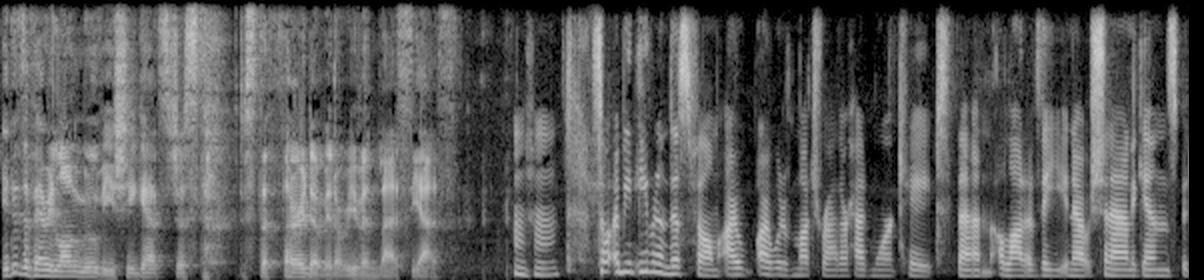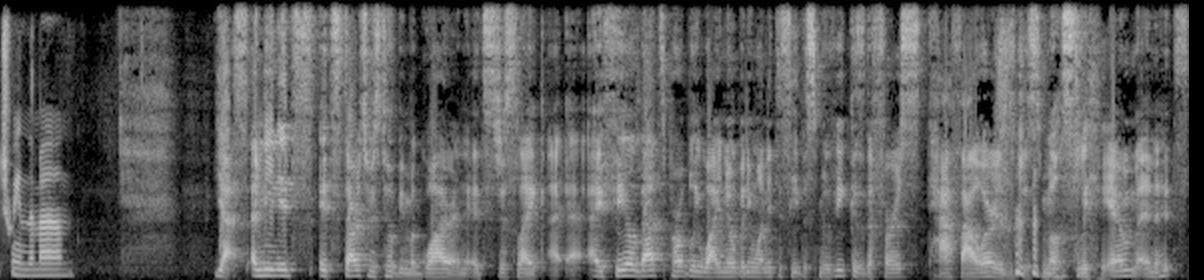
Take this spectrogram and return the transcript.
It is a very long movie. She gets just just a third of it or even less, yes. So I mean, even in this film, I I would have much rather had more Cate than a lot of the you know shenanigans between the men. Yes, I mean it's it starts with Tobey Maguire, and it's just like I, I I feel that's probably why nobody wanted to see this movie because the first half hour is just mostly him, and it's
